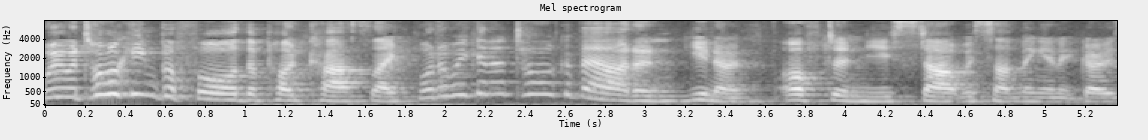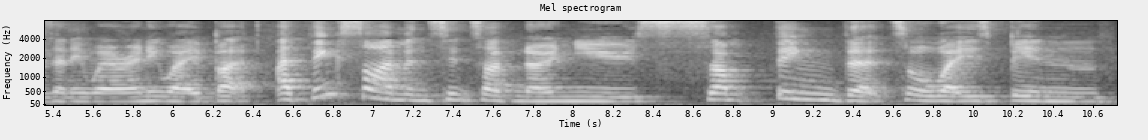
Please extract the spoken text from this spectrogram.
we were talking before the podcast, like, what are we going to talk about? And, you know, often you start with something and it goes anywhere anyway. But I think, Simon, since I've known you, something that's always been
